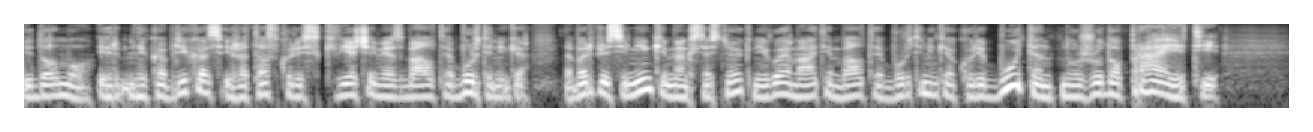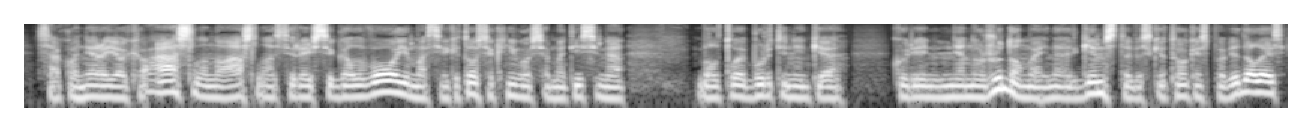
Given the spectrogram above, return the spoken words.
įdomu. Ir Nikabrikas yra tas, kuris kviečiamės Baltąją burtininkę. Dabar prisiminkime, ankstesnioje knygoje matėm Baltąją burtininkę, kuri būtent nužudo praeitį. Sako, nėra jokio aslano, aslanas yra išsigalvojimas ir kitose knygose matysime baltoji burtininkė, kuri nenužudomai, net gimsta vis kitokiais pavydalais,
